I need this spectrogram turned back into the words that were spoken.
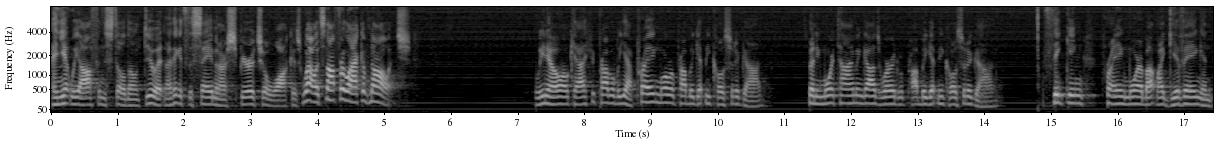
and yet we often still don't do it. And I think it's the same in our spiritual walk as well. It's not for lack of knowledge. We know, okay, I should probably, yeah, praying more would probably get me closer to God. Spending more time in God's Word would probably get me closer to God. Thinking, praying more about my giving and,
